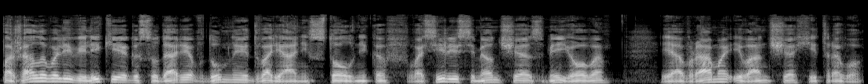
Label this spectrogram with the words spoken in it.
пожаловали великие государи в думные дворяне Столников, Василия Семеновича Змеева и Авраама Ивановича Хитрово.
